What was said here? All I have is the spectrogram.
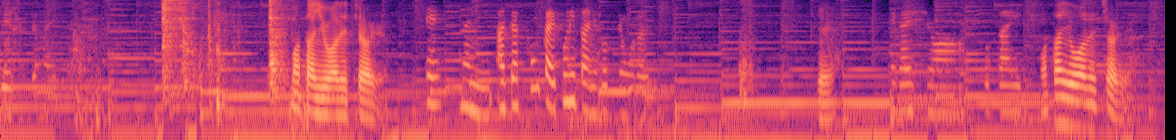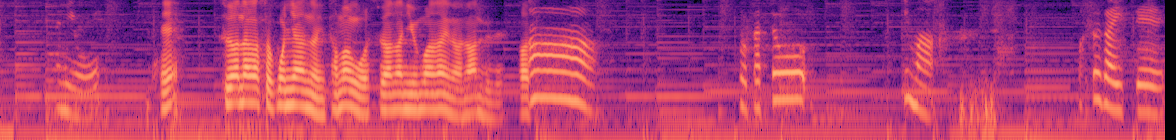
ペースじゃないかなまた言われちゃうよ。え何？あじゃあ今回ポニタンに撮ってもらう。え？お願いします。答えまた言われちゃうよ。何を？え？巣穴がそこにあるのに卵を巣穴に産まないのはなんでですか？ああそうガチョウ今オスがいて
